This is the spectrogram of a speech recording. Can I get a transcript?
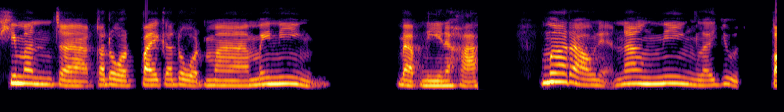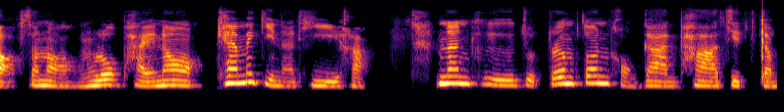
ที่มันจะกระโดดไปกระโดดมาไม่นิ่งแบบนี้นะคะ เมื่อเราเนี่ยนั่งนิ่งและหยุดตอบสนองโลกภายนอก แค่ไม่กี่นาทีค่ะ นั่นคือจุดเริ่มต้นของการพาจิตกลับ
